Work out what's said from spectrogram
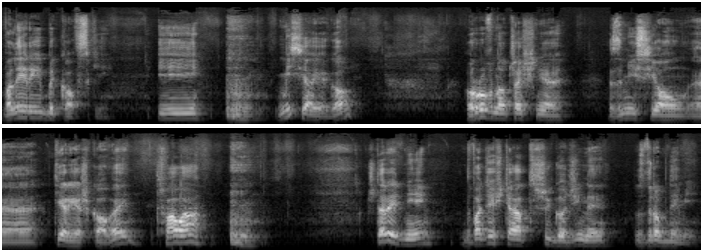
Walerii Bykowski. I misja jego równocześnie z misją e, trwała 4 dni, 23 godziny z drobnymi.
